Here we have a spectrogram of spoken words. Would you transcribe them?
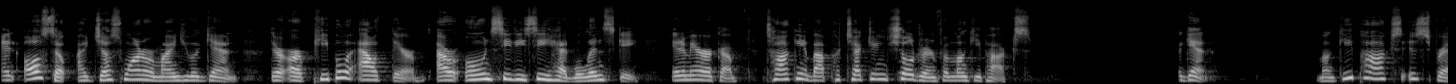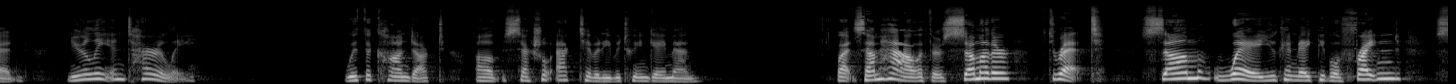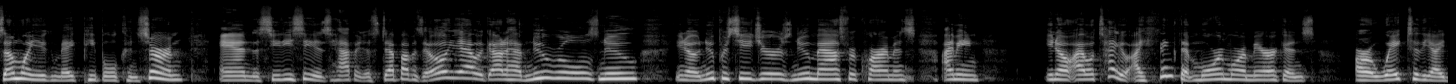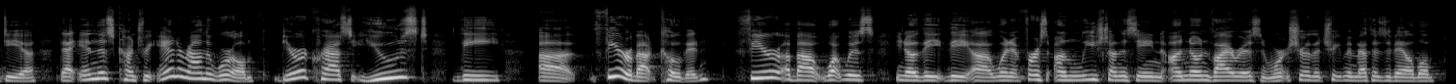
And also, I just want to remind you again, there are people out there, our own CDC head, Walensky, in America talking about protecting children from monkeypox. Again, monkeypox is spread nearly entirely with the conduct of sexual activity between gay men. But somehow, if there's some other threat, some way you can make people frightened, some way you can make people concerned. And the CDC is happy to step up and say, "Oh yeah, we got to have new rules, new, you know, new procedures, new mask requirements." I mean, you know, I will tell you, I think that more and more Americans are awake to the idea that in this country and around the world, bureaucrats used the uh, fear about COVID, fear about what was, you know, the the uh, when it first unleashed on the scene, unknown virus, and weren't sure the treatment methods available.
